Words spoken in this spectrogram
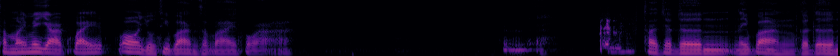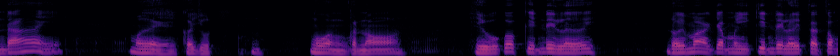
ทำไมไม่อยากไปพ่ออยู่ที่บ้านสบายกว่า ถ้าจะเดินในบ้านก็เดินได้ เมื่อยก็หยุดง่วงก็นอน หิวก็กินได้เลย โดยมากจะมีกินได้เลย แต่ต้อง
